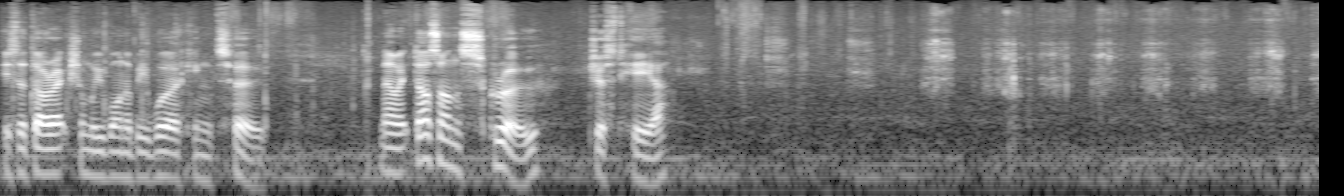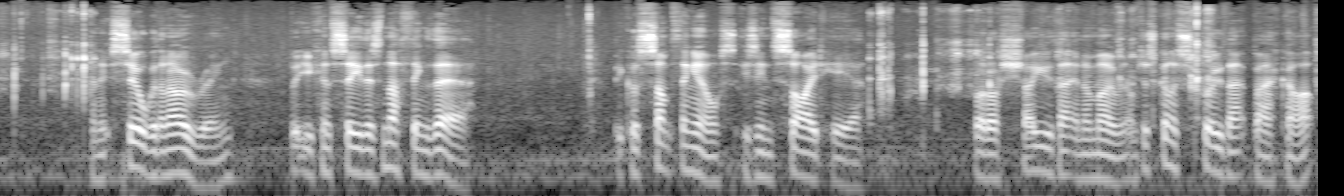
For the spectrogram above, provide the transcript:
is the direction we want to be working to. Now it does unscrew just here and it's sealed with an O-ring but you can see there's nothing there because something else is inside here. But I'll show you that in a moment. I'm just going to screw that back up.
